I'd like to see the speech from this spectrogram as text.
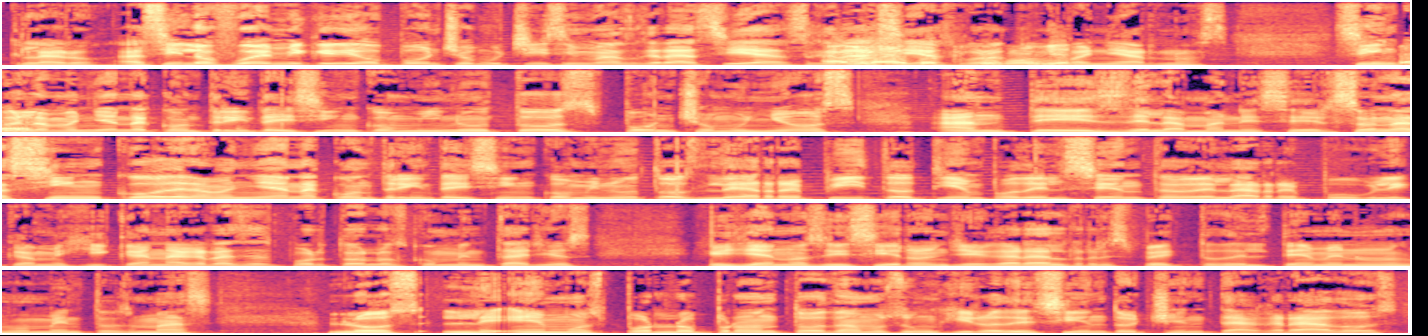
Claro, así lo fue mi querido Poncho, muchísimas gracias, gracias por acompañarnos. 5 de la mañana con 35 minutos, Poncho Muñoz antes del amanecer. Son las 5 de la mañana con 35 minutos, le repito, tiempo del centro de la República Mexicana. Gracias por todos los comentarios que ya nos hicieron llegar al respecto del tema en unos momentos más. Los leemos. Por lo pronto damos un giro de 180 grados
